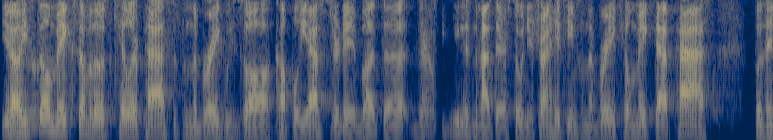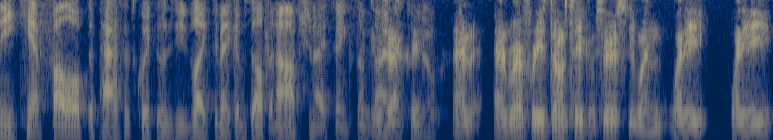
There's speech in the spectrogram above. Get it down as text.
You know, he still makes some of those killer passes in the break. We saw a couple yesterday, but the, the Yeah. speed is not there. So when you're trying to hit teams on the break, he'll make that pass, but then he can't follow up the pass as quickly as you'd like to make himself an option, I think, sometimes. Exactly. too. And and referees don't take him seriously when when he when he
